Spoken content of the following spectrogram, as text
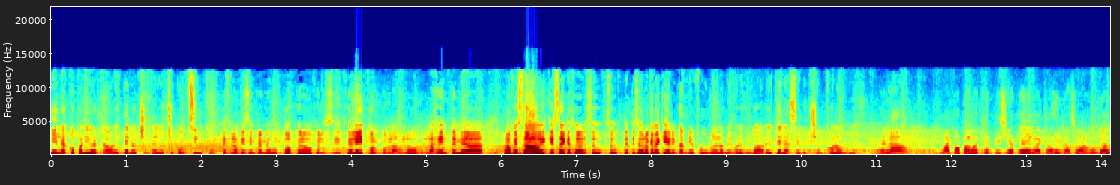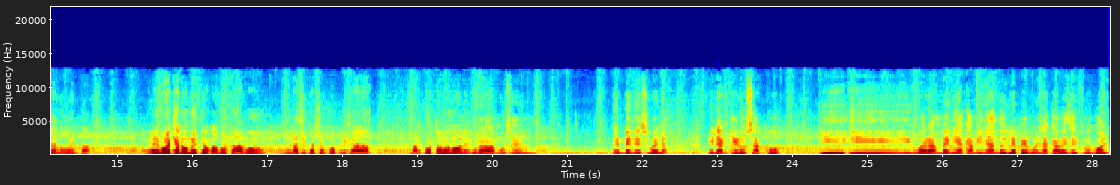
y en la Copa Libertadores del 88 con 5. Es lo que siempre me gustó, pero feliz, feliz por, la, gente me ha profesado y que sé que estoy seguro que me quieren. También fue uno de los mejores jugadores de la selección Colombia. En la, la Copa del 87 y la clasificación al Mundial del 90 él fue el que nos metió cuando estábamos en una situación complicada, marcó todos los goles. Jugábamos en, en Venezuela, el arquero sacó y, Guarán venía caminando y le pegó en la cabeza y fue gol.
